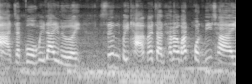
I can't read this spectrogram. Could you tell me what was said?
อาจจะโกงไม่ได้เลย ซึ่งไปถามอาจารย์ธนวัฒน์พลวิชัย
